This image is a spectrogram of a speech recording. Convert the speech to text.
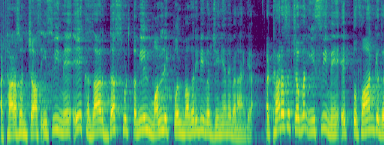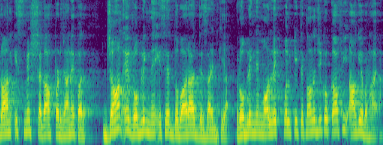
अठारह सौ उनचास ईस्वी में एक हज़ार दस फुट तवील मौलिक पुल मगरबी वर्जीनिया में बनाया गया। अठारह सौ चौवन ईस्वी में एक तूफ़ान के दौरान इसमें शगाफ पड़ जाने पर जॉन ए. रोबलिंग ने इसे दोबारा डिज़ाइन किया। रोबलिंग ने मौलिक पुल की टेक्नोलॉजी को काफ़ी आगे बढ़ाया।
